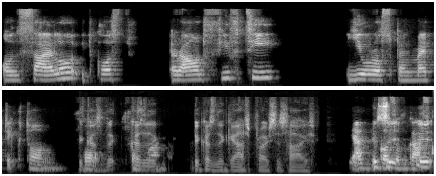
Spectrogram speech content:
on silo, it costs around 50 euros per metric ton. Because for- the, because of the, farm. because the gas price is high. yeah, Is because it- of gas. it-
